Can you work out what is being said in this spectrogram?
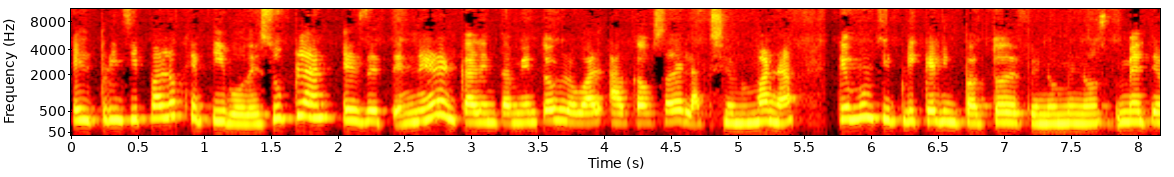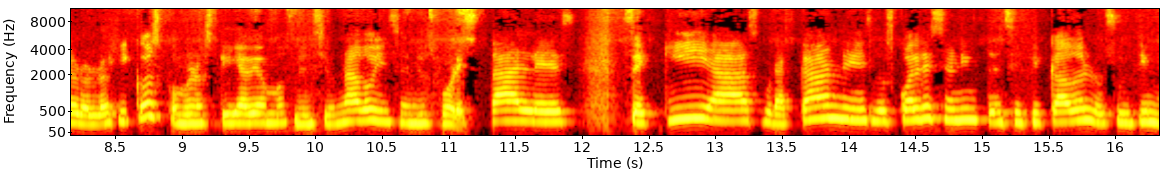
El principal objetivo de su plan es detener el calentamiento global a causa de la acción humana que multiplique el impacto de fenómenos meteorológicos como los que ya habíamos mencionado, incendios forestales, sequías, huracanes, los cuales se han intensificado en los últimos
